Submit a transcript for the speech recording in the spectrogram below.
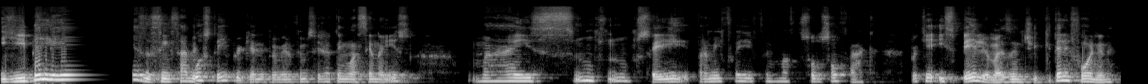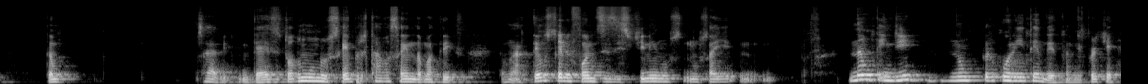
E beleza, assim, sabe? Gostei, porque no primeiro filme você já tem uma cena isso. Mas não, não sei, para mim foi, foi uma solução fraca. Porque espelho é mais antigo que telefone, né? Então, sabe? Em tese, todo mundo sempre estava saindo da Matrix. Então, até os telefones existirem, não, não saía. Não entendi, não procurei entender também, porque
